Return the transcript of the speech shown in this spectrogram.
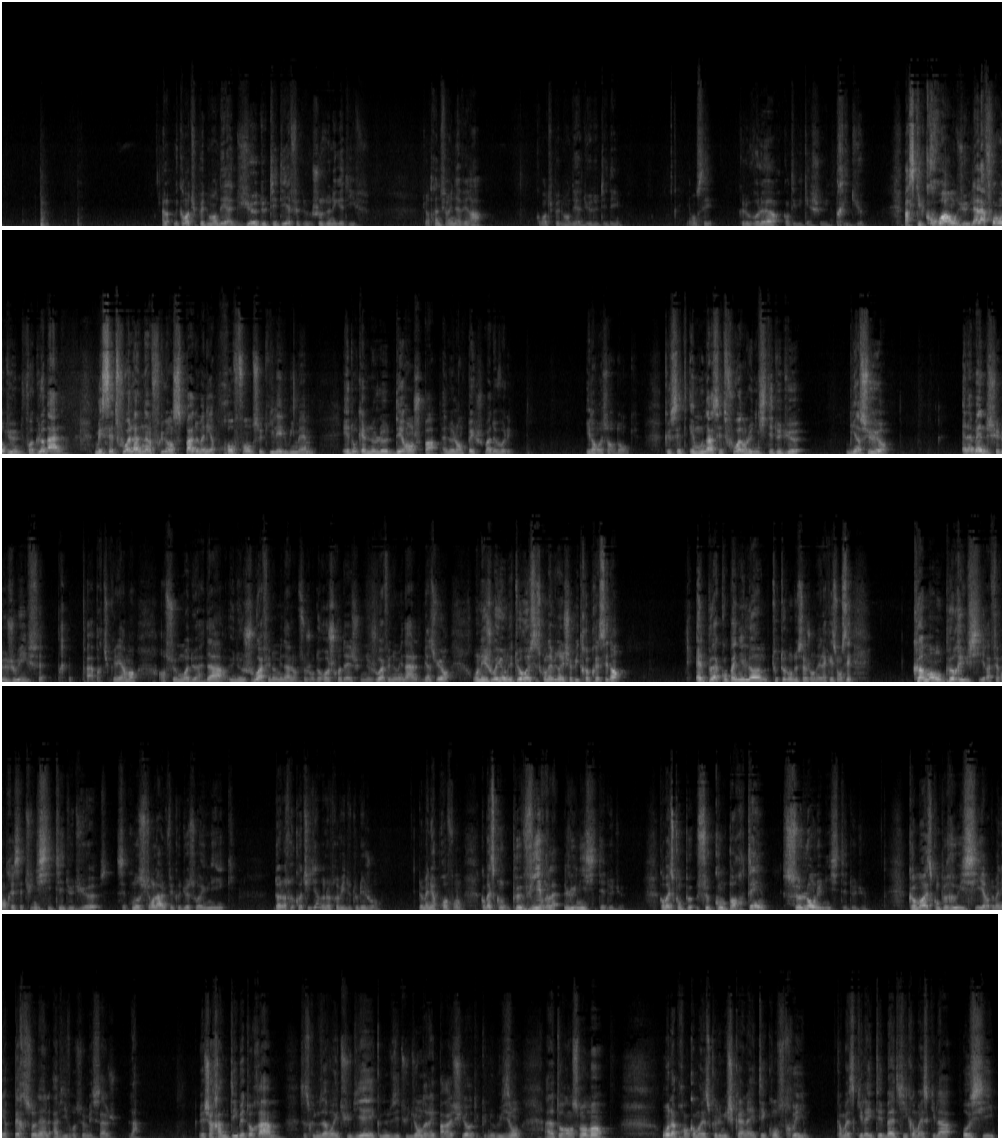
Alors, mais comment tu peux demander à Dieu de t'aider à faire quelque chose de négatif? Tu es en train de faire une avéra. Comment tu peux demander à Dieu de t'aider? Et on sait que le voleur, quand il est caché, il prie Dieu. Parce qu'il croit en Dieu. Il a la foi en Dieu, une foi globale. Mais cette foi-là n'influence pas de manière profonde ce qu'il est lui-même. Et donc elle ne le dérange pas, elle ne l'empêche pas de voler. Il en ressort donc que cette émouna, cette foi dans l'unicité de Dieu, bien sûr, elle amène chez le juif, particulièrement en ce mois de Hadar, une joie phénoménale, en ce jour de Rosh Chodesh, une joie phénoménale, bien sûr. On est joyeux, on est heureux, c'est ce qu'on a vu dans les chapitres précédents. Elle peut accompagner l'homme tout au long de sa journée. La question c'est comment on peut réussir à faire entrer cette unicité de Dieu, cette notion-là, le fait que Dieu soit unique, dans notre quotidien, dans notre vie de tous les jours, de manière profonde? Comment est-ce qu'on peut vivre l'unicité de Dieu? Comment est-ce qu'on peut se comporter selon l'unicité de Dieu? Comment est-ce qu'on peut réussir de manière personnelle à vivre ce message-là C'est ce que nous avons étudié et que nous étudions dans les parachiotes et que nous lisons à la Torah en ce moment. On apprend comment est-ce que le Mishkan a été construit, comment est-ce qu'il a été bâti, comment est-ce qu'il a aussi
